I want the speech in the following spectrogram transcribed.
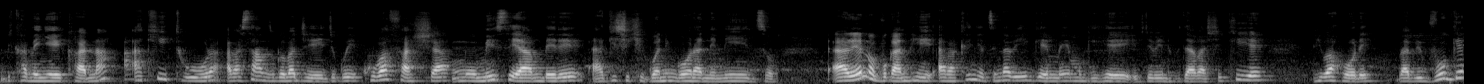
bikamenyekana akitura abasanzwe bajejwe kubafasha mu minsi ya mbere agishikirwa n'ingorane n'izo Ah, rero novuga nti abakenyezi n'abigeme mu gihe ibyo bintu byabashikiye ntibahore babivuge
